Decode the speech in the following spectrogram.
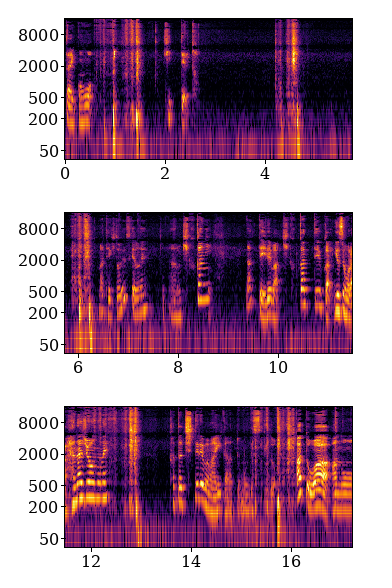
大根を切ってると。まあ適当ですけどね。あの菊科になっていれば菊科っていうか要するにほら花状のね形してればまあいいかなと思うんですけど。あとはあの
